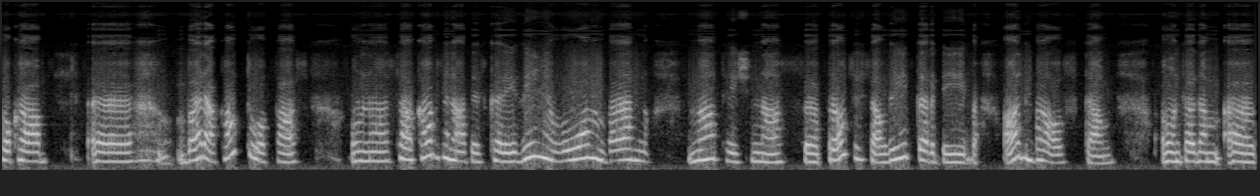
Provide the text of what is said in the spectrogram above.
kaut kā uh, vairāk attopās un uh, sāk apzināties, ka arī viņa loma bērnu mācīšanās uh, procesā, līdzdarbība, atbalstam un tādam uh,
